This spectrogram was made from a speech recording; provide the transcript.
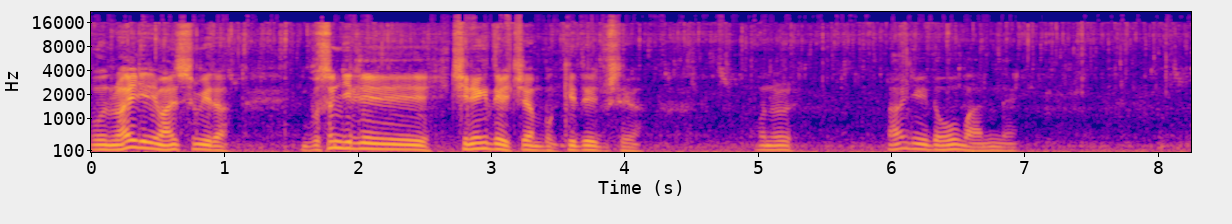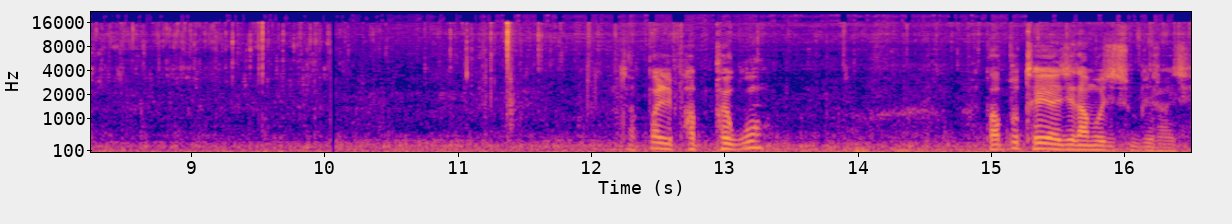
오늘 할 일이 많습니다. 무슨 일이 진행될지 한번 기대해 주세요. 오늘 할 일이 너무 많네. 자 빨리 밥 하고 밥부터 해야지 나머지 준비를 하지.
